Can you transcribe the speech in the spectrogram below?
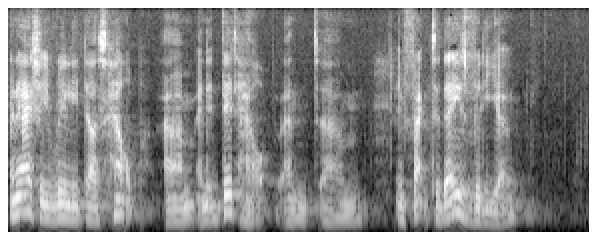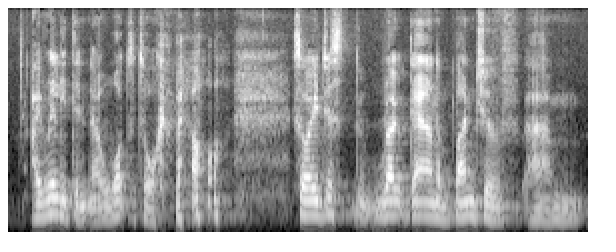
And it actually really does help, um, and it did help. And um, in fact, today's video, I really didn't know what to talk about. so I just wrote down a bunch of um,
